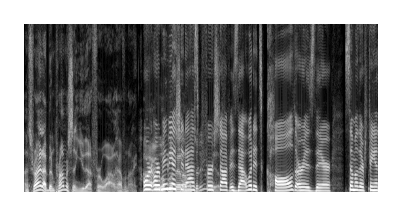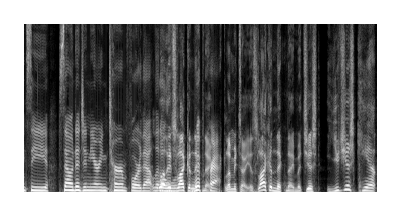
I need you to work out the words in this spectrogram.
That's right. I've been promising you that for a while, haven't I? Or, I or maybe I should ask first off, is that what it's called, or is there some other fancy sound engineering term for that little Well, it's like a nickname. crack? Let me tell you, it's like a nickname. It just you just can't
